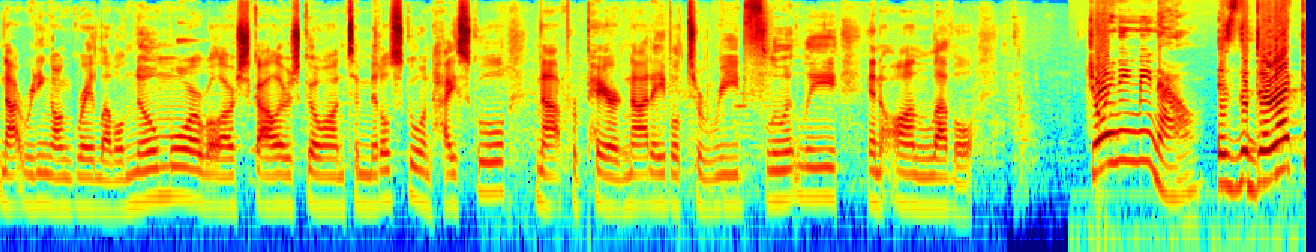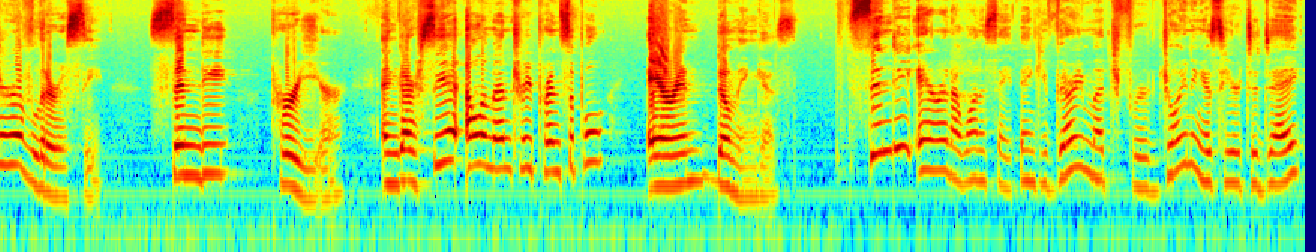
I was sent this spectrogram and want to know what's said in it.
not reading on grade level. No more will our scholars go on to middle school and high school, not prepared, not able to read fluently and on level. Joining me now is the Director of Literacy, Cindy Puryear, and Garcia Elementary Principal, Aaron Dominguez. Aaron, I want to say thank you very much for joining us here today.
